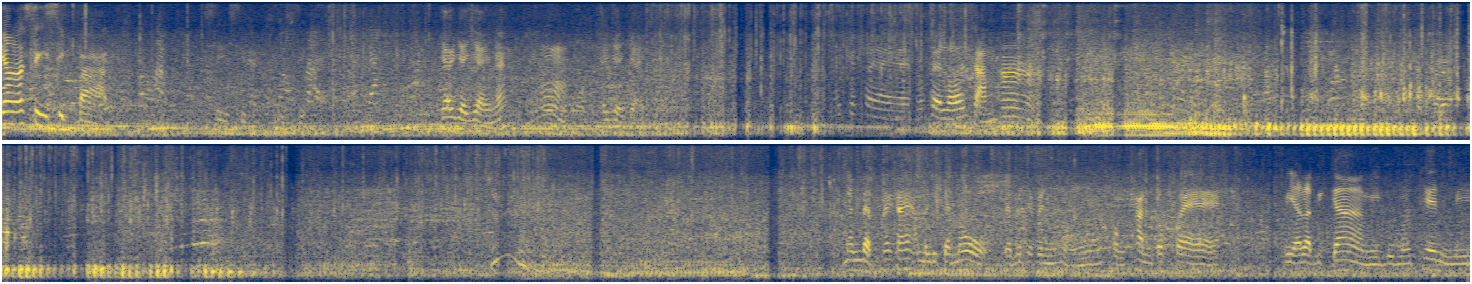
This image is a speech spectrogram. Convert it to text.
แก้วละสี่สิบบาทสี่สิบสี่สิบแก้วใหญ่ ๆ นะอืมแก้วใหญ่ๆกาแฟกาแฟร้อยสามห้ามันแบบคล้ายๆอเมริกาโน่แต่มันจะเป็นของของคันกาแฟ มีอาราบิก้า มีบูมอเทนมี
